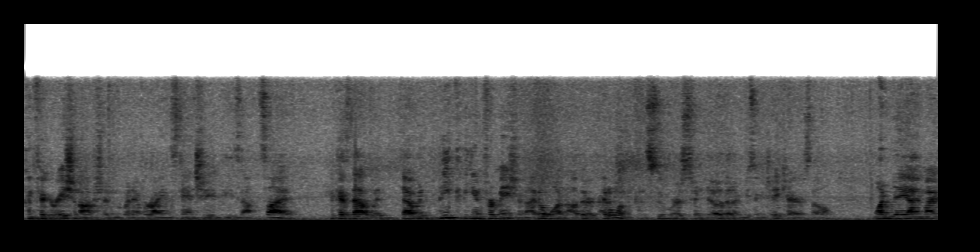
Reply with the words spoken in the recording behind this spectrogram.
configuration option whenever I instantiate these outside, because that would that would leak the information. I don't want other I don't want consumers to know that I'm using jcarousel. One day I might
